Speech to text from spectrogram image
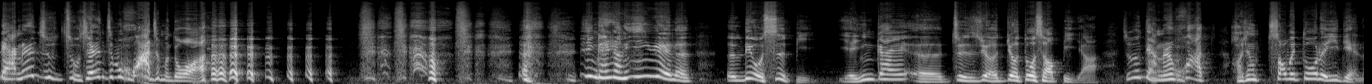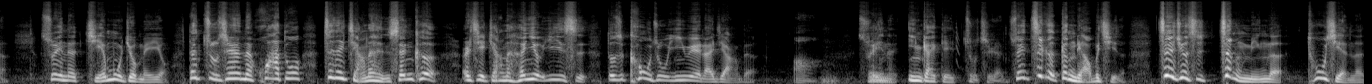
两个人主主持人怎么话这么多啊？应该让音乐呢，呃，六四比也应该呃，就是就有多少比啊？怎么两个人话好像稍微多了一点了？所以呢，节目就没有。但主持人呢，话多，真的讲的很深刻，而且讲的很有意思，都是扣住音乐来讲的啊。所以呢，应该给主持人。所以这个更了不起了，这就是证明了、凸显了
